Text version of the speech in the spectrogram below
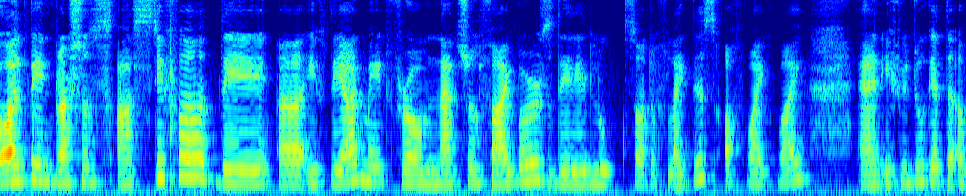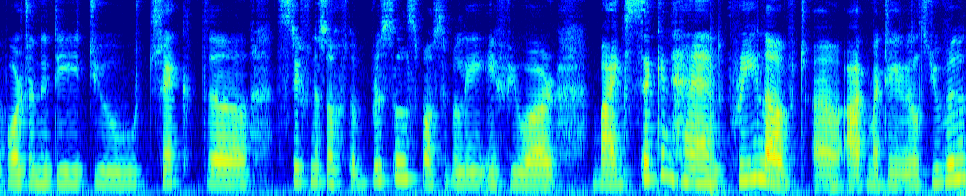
oil paint brushes are stiffer. They uh, if they are made from natural fibers they look sort of like this off white white and if you do get the opportunity to check the stiffness of the bristles possibly if you are buying second-hand pre-loved uh, art materials you will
